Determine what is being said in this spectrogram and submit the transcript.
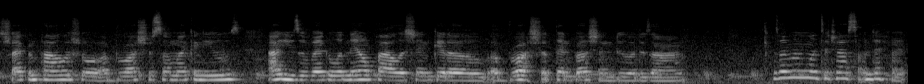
striping polish or a brush or something I can use. I use a regular nail polish and get a, a brush, a thin brush and do a design. Because I really want to try something different.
